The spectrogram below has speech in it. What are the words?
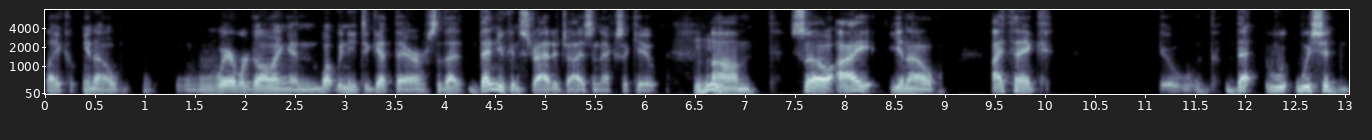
like you know where we're going and what we need to get there so that then you can strategize and execute. Mm-hmm. um so i you know i think that we should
